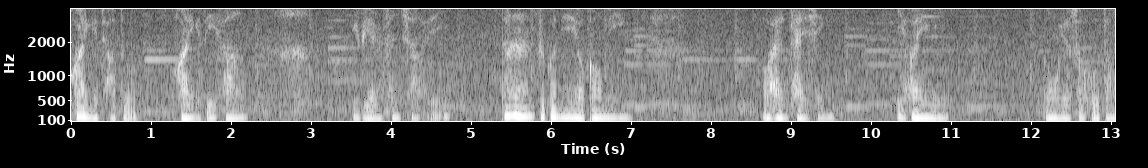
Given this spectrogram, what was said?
换一个角度、换一个地方与别人分享而已。当然，如果你也有共鸣，我很开心，也欢迎你跟我有所互动。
